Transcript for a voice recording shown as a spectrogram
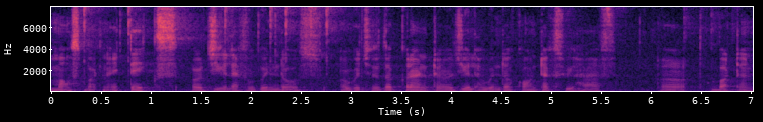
Mouse button, it takes uh, GLF windows, uh, which is the current uh, GLF window context we have, uh, button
